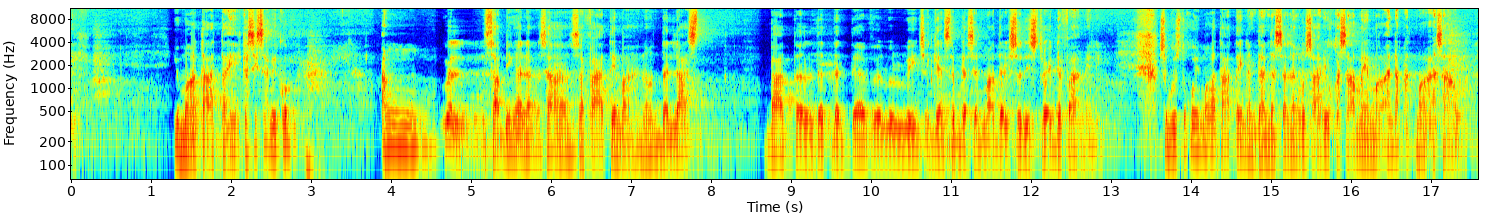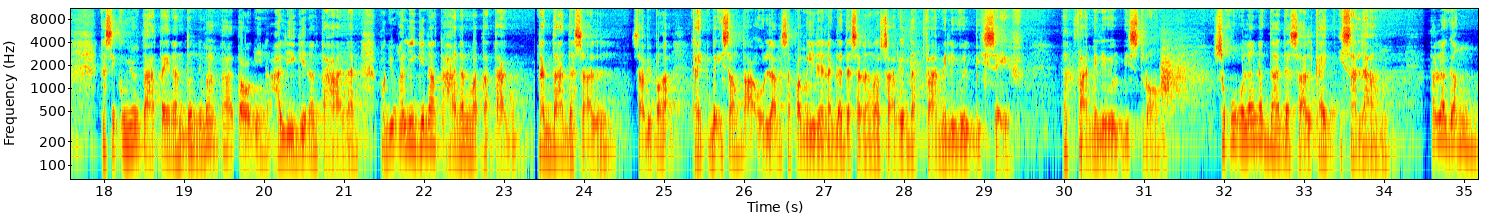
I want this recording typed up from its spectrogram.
Yung mga tatay. Kasi sabi ko ang well sabi nga sa sa Fatima no the last battle that the devil will wage against the blessed mother is to destroy the family so gusto ko yung mga tatay nagdadasal ng rosaryo kasama yung mga anak at mga asawa. Kasi kung yung tatay nandun di ba tatawagin haligi ng tahanan. Pag yung haligi ng tahanan matatag nagdadasal. Sabi pa nga kahit ba isang tao lang sa pamilya nagdadasal ng rosaryo that family will be safe. That family will be strong. So kung walang nagdadasal, kahit isa lang, talagang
